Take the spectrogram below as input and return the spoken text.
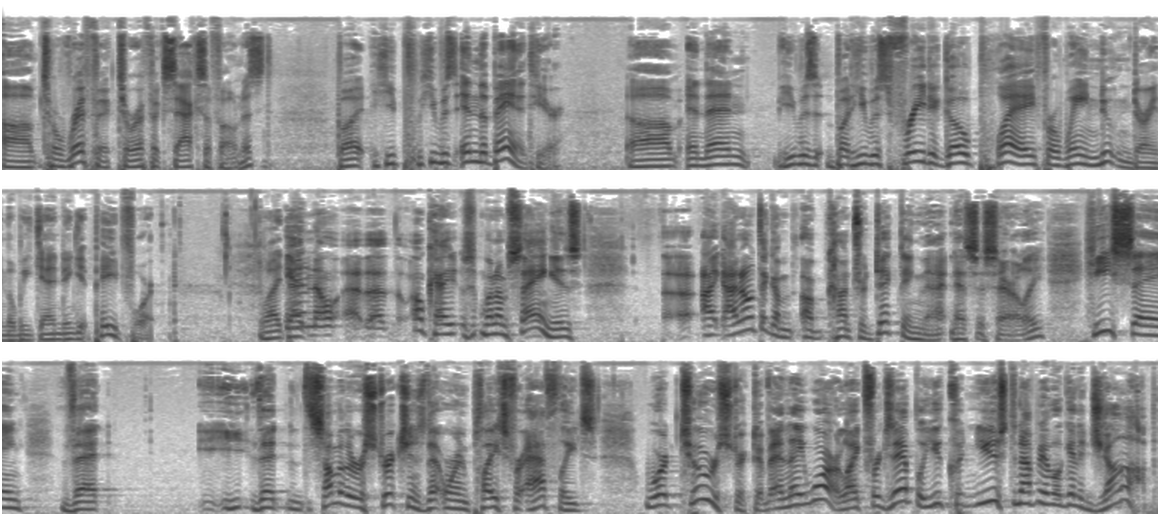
Um, terrific, terrific saxophonist. But he he was in the band here. Um, and then he was, but he was free to go play for Wayne Newton during the weekend and get paid for it. Like yeah, that, no, uh, uh, okay. What I'm saying is, uh, I, I don't think I'm, I'm contradicting that necessarily. He's saying that that some of the restrictions that were in place for athletes were too restrictive, and they were. Like, for example, you couldn't used to not be able to get a job.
